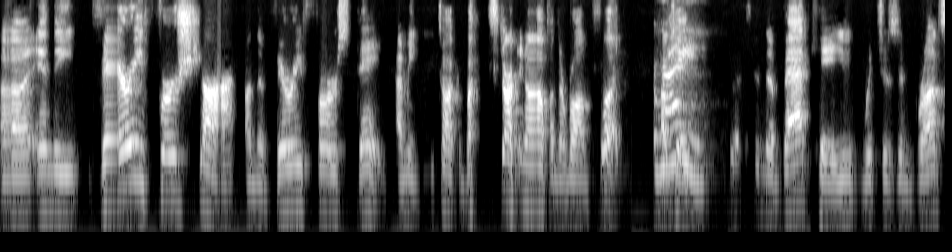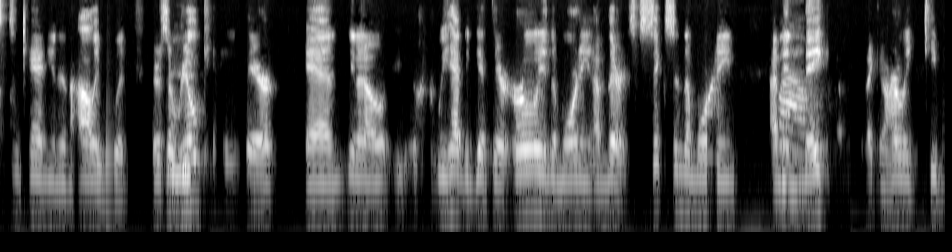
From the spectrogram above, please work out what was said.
Uh, in the very first shot on the very first day, I mean, you talk about starting off on the wrong foot. Right. Okay, in the Bat Cave, which is in Bronson Canyon in Hollywood. There's a mm-hmm. real cave there, and you know we had to get there early in the morning. I'm there at six in the morning. I'm wow. in makeup. I can hardly keep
